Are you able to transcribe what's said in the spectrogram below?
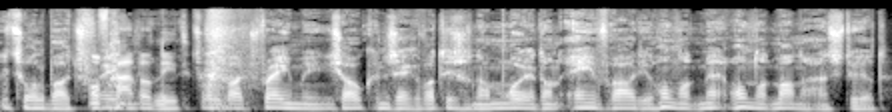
it's all about framing. Of gaat dat niet? It's all about framing. Je zou kunnen zeggen, wat is er nou mooier dan één vrouw die 100, 100 mannen aanstuurt?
